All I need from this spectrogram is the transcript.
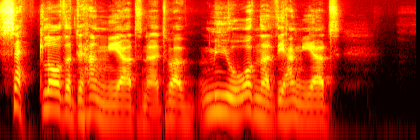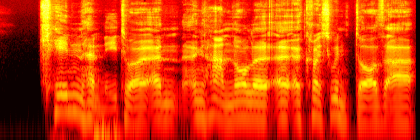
setlodd y dihangiad yna, mi oedd yna dihangiad cyn hynny, tywa, yn, yng nghanol y, y, y croes wyntodd, a,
